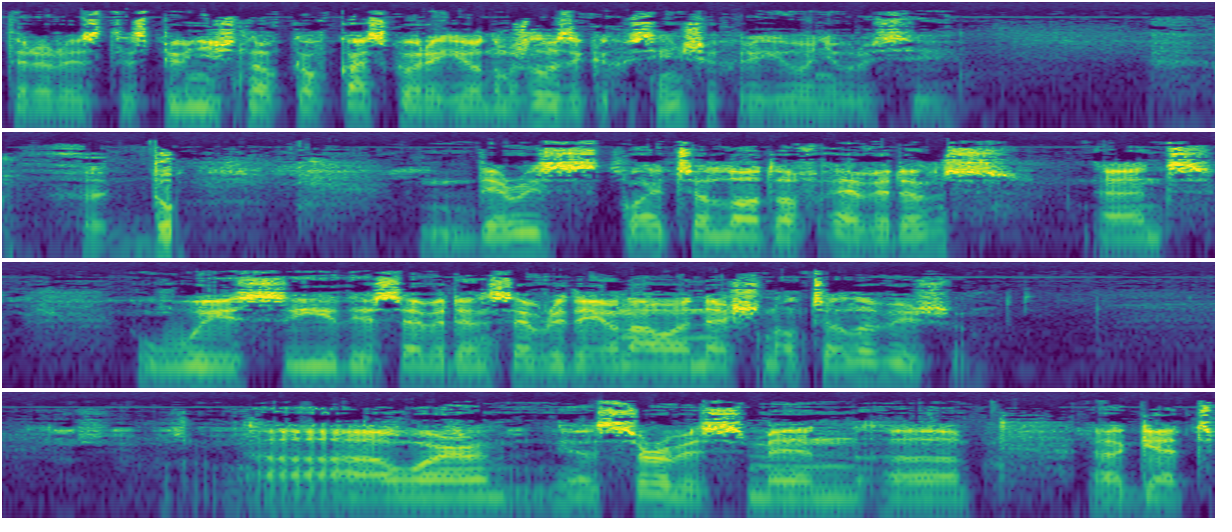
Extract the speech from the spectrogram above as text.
терористи з північного Кавказького регіону, можливо, з якихось інших регіонів Росії? До There is quite a lot of evidence, and we see this evidence every day on our national television. Our uh, servicemen uh, uh, get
